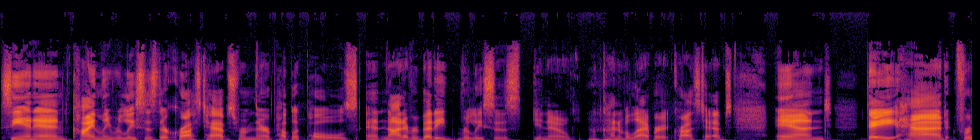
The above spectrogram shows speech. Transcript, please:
CNN kindly releases their crosstabs from their public polls, and not everybody releases, you know, kind mm-hmm. of elaborate crosstabs, and. They had for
